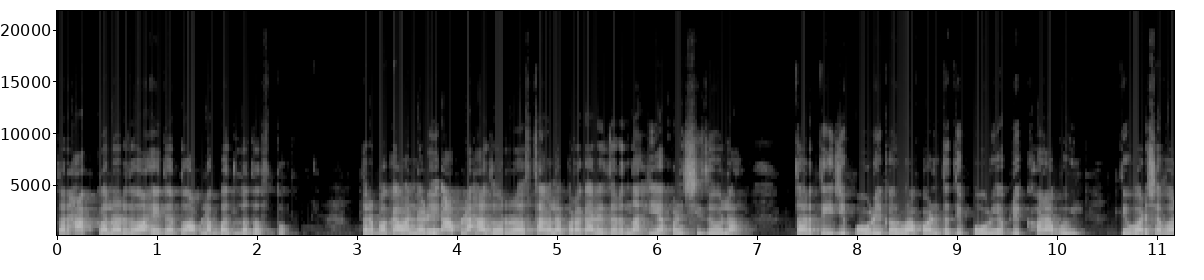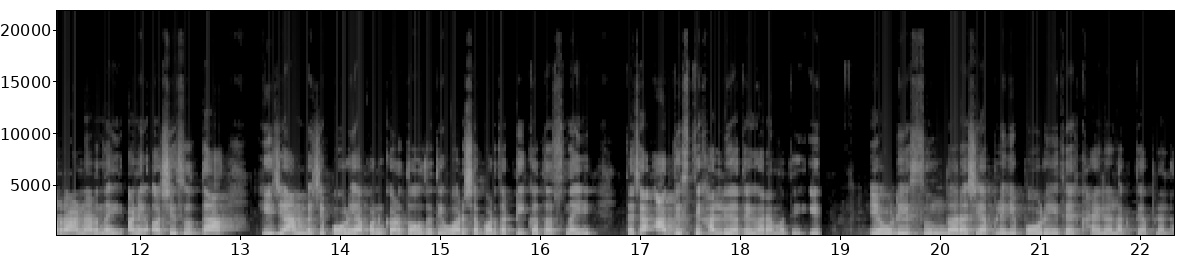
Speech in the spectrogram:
तर हा कलर जो आहे तर तो आपला बदलत असतो. तर बघा मंडळी आपला हा जो रस चांगल्या प्रकारे जर नाही आपण शिजवला तर ती जी पोळी करू आपण तर ती पोळी आपली खराब होईल. ती वर्षभर राहणार नाही. आणि अशीसुद्धा ही जी आंब्याची पोळी आपण करतो तर ती वर्षभर तर टिकतच नाही. त्याच्या आधीच ती खाल्ली जाते घरामध्ये. एवढी सुंदर अशी आपली ही पोळी इथे खायला लागते आपल्याला.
